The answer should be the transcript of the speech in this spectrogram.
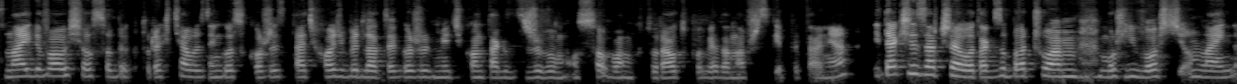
znajdowały się osoby, które chciały z niego skorzystać, choćby dlatego, żeby mieć kontakt z żywą osobą, która odpowiada na wszystkie pytania. I tak się zaczęło, tak zobaczyłam możliwości online.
